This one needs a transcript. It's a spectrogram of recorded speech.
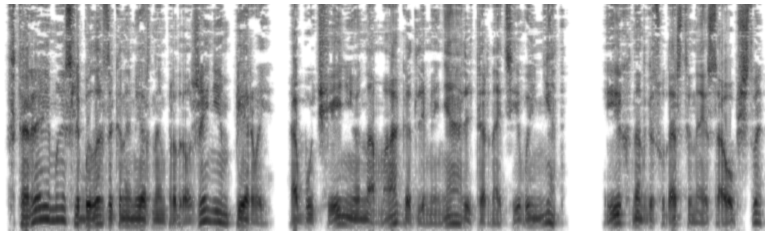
Вторая мысль была закономерным продолжением первой. Обучению на мага для меня альтернативы нет. Их надгосударственное сообщество,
